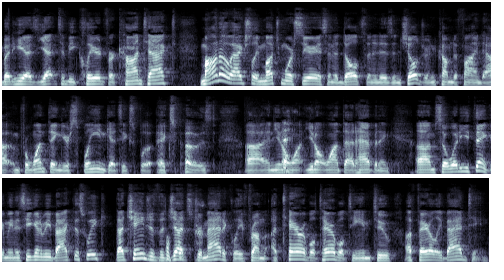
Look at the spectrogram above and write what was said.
but he has yet to be cleared for contact. Mono actually much more serious in adults than it is in children. Come to find out, and for one thing, your spleen gets expo- exposed, uh, and you don't want you don't want that happening. Um, so, what do you think? I mean, is he going to be back this week? That changes the Jets dramatically from a terrible, terrible team to a fairly bad team.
